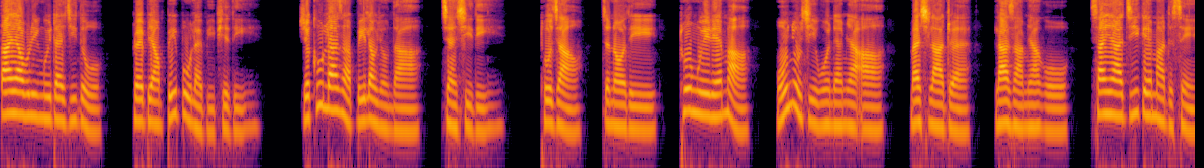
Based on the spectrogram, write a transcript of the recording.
တာယာဝတီငွေတိုက်ကြီးသို့လွှဲပြောင်းပေးပို့လိုက်ပြီးဖြစ်သည်ယခုလစာပေးလောက်ရုံသာကြန့်ရှိသည် ထို့ကြောင့်ကျွန်တော်သည်ထိုငွေထဲမှမိုးညိုချီဝန်ထမ်းများအားမတ်လအတွက်လာစာများကိုဆိုင်ရာကြီးကဲမှတဆင့်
